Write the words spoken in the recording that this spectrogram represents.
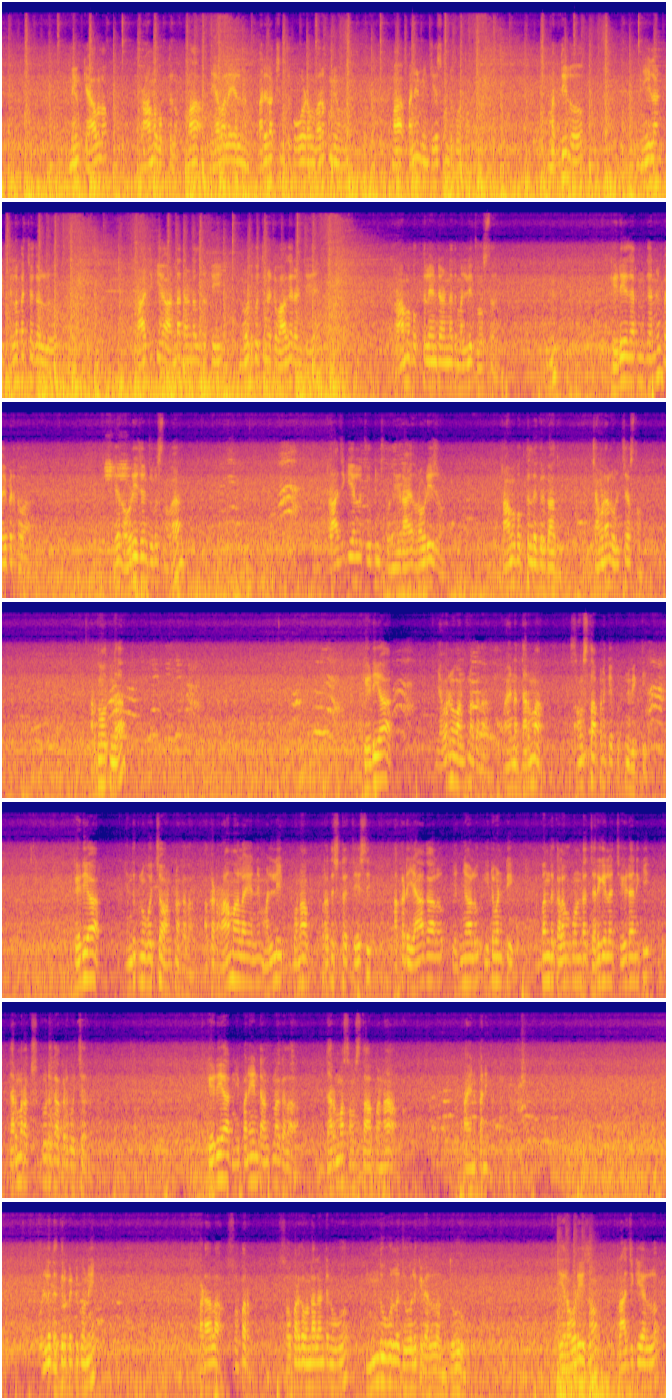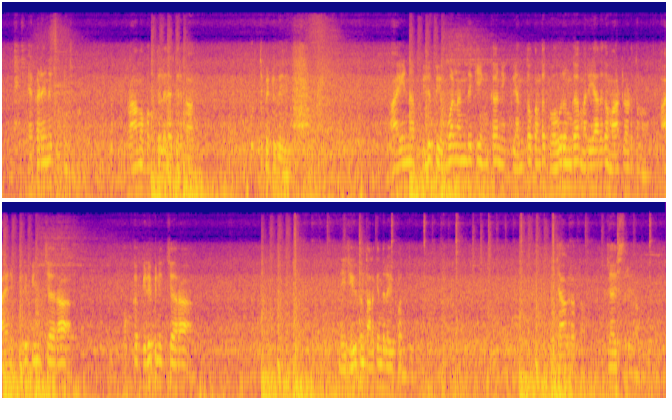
మేము కేవలం రామభక్తులం. మా దేవాలయాలను పరిరక్షించుకోవడం వరకు మేము మా పని మేము చేసుకుంటూ పోతాం. మధ్యలో నీలాంటి పిల్లపచ్చగళ్ళు రాజకీయ అండదండలతోటి నోటికొచ్చినట్టు వాగారంటే రామభక్తులు ఏంటి అన్నది మళ్ళీ చూస్తారు. ఉం? కేడీ గారిని కానీ భయపెడతావా? ఏ రౌడీజం చూపిస్తున్నావా? రాజకీయాల్లో చూపించుకుంది రౌడీజం. రామభక్తుల దగ్గర కాదు. చెమడాలు ఒలిచేస్తాం అర్థమవుతుందా? కేడిఆర్ ఎవరు అంటున్నావు కదా? ఆయన ధర్మ సంస్థాపనకే పుట్టిన వ్యక్తి. కేడిఆర్ ఎందుకు నువ్వు వచ్చావు అంటున్నావు కదా? అక్కడ రామాలయాన్ని మళ్ళీ పునః ప్రతిష్ట చేసి అక్కడ యాగాలు యజ్ఞాలు ఇటువంటి ఇబ్బంది కలగకుండా జరిగేలా చేయడానికి ధర్మరక్షకుడిగా అక్కడికి వచ్చారు. కేడిఆర్ నీ పని ఏంటి అంటున్నావు కదా? ధర్మ సంస్థాపన ఆయన పని. ఒళ్ళు దగ్గర పెట్టుకొని పడాల? సూపర్. సూపర్గా ఉండాలంటే నువ్వు హిందువుల జోలికి వెళ్ళొద్దు. ఈ రౌడీజం రాజకీయాల్లో ఎక్కడైనా చూపించుకో. రామ భక్తుల దగ్గర కాదు. గుర్తుపెట్టుకోది ఆయన పిలుపు ఇవ్వాలందుకే ఇంకా నీకు ఎంతో కొంత గౌరవంగా మర్యాదగా మాట్లాడుతున్నావు. ఆయన పిలిపించారా? ఒక్క పిలిపినిచ్చారా? నీ జీవితం తలకిందలైపోద్ది. జాగ్రత్త. జై శ్రీరామ్.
